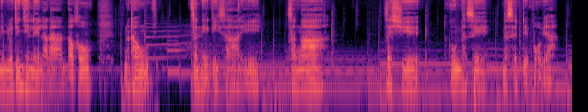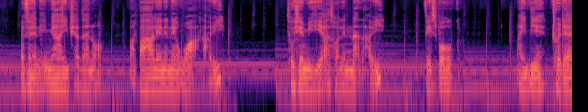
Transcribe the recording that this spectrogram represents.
နေပြီးတော့ချင်းချင်းလဲလာတာနောက်ဆုံး2012ကိစ္စတွေ15 18ခု20 21ပေါ့ဗျာ event တွေအများကြီးဖြတ်သန်းတော့အပါလဲနည်းနည်းဝလာပြီ social media ဆိုလည်းနတ်လာပြီ Facebook IBM Twitter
